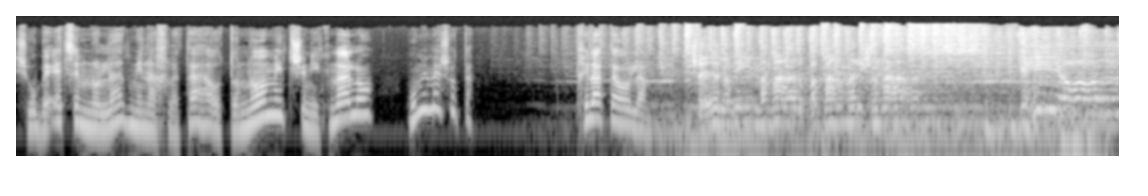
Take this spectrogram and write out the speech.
שהוא בעצם נולד מן ההחלטה האוטונומית שניתנה לו, הוא מימש אותה. תחילת העולם. שאלוהים אמר בפעם הראשונה, יהי אור.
